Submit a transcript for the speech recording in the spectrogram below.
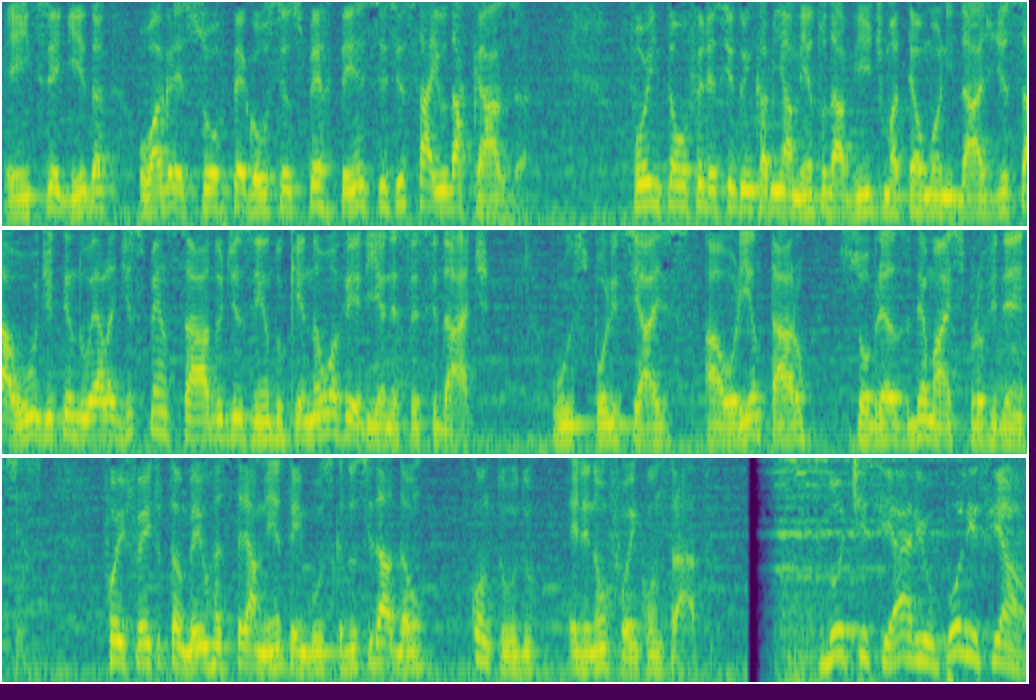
Em seguida, o agressor pegou seus pertences e saiu da casa. Foi então oferecido o encaminhamento da vítima até uma unidade de saúde, tendo ela dispensado, dizendo que não haveria necessidade. Os policiais a orientaram sobre as demais providências. Foi feito também o um rastreamento em busca do cidadão, contudo, ele não foi encontrado. Noticiário Policial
